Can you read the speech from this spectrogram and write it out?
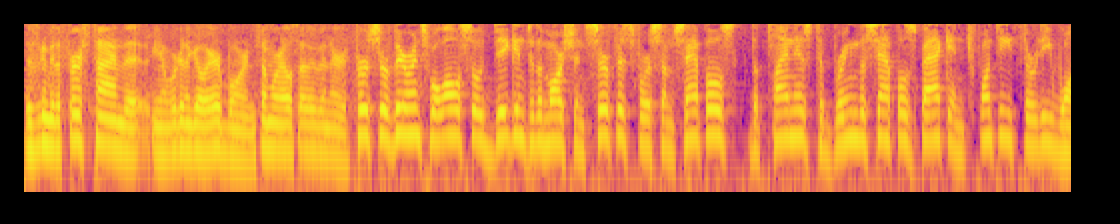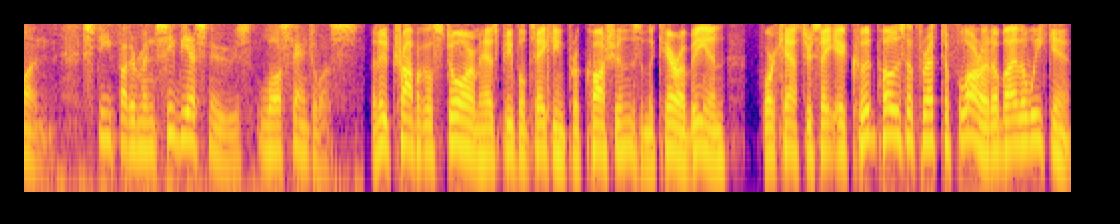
this is going to be the first time that you know we're going to go airborne somewhere else other than Earth. Perseverance will also dig into the Martian surface for some samples. The plan is to bring the samples back in 2031. Steve Futterman, CBS News, Los Angeles. A new tropical storm has people taking precautions in the Caribbean. Forecasters say it could pose a threat to Florida by the weekend.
